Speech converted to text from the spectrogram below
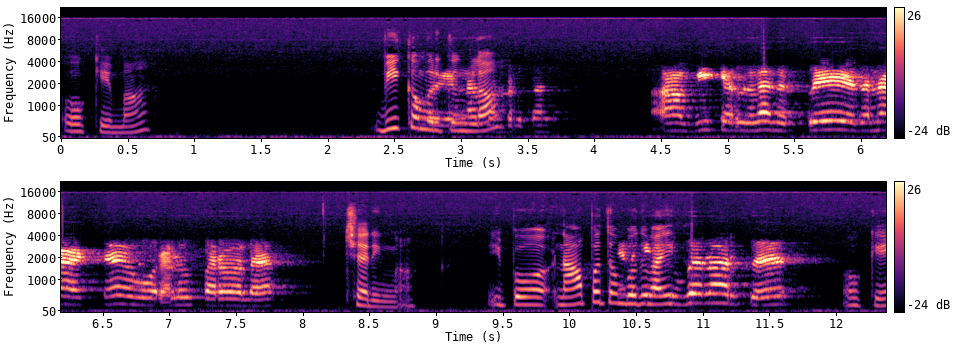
ஓகேம்மா. வீக்கம் இருக்குங்களா? ஆஹ் வீக்கா இருக்குதா? அந்த ஸ்ப்ரே எதனா அடிச்சா ஓரளவு பரவாயில்ல. சரிங்கம்மா. இப்போ நாற்பத்தொம்பது வயசு சுகரும் இருக்கு. ஓகே.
